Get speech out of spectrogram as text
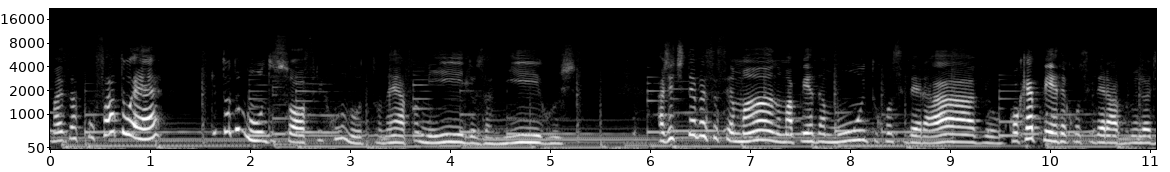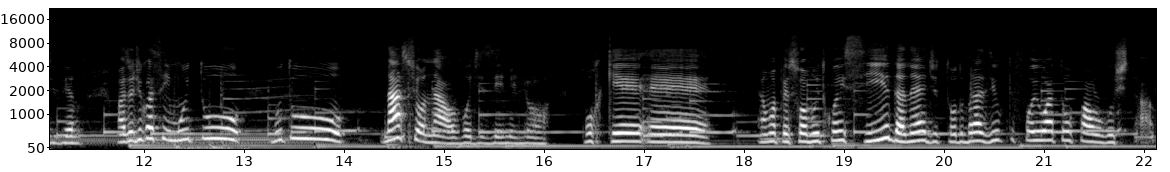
Mas o fato é que todo mundo sofre com luto, né? A família, os amigos. A gente teve essa semana uma perda muito considerável, qualquer perda é considerável, melhor dizendo, mas eu digo assim, muito, muito nacional, vou dizer melhor, porque é, é uma pessoa muito conhecida, né, de todo o Brasil, que foi o ator Paulo Gustavo.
